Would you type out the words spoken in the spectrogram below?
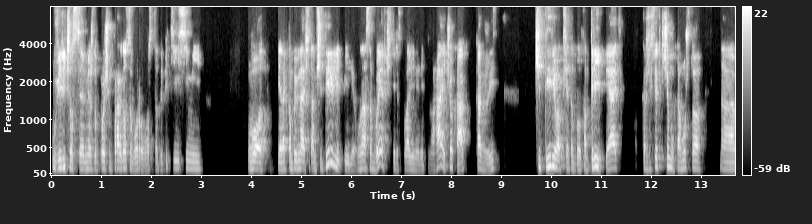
увеличился, между прочим, прогноз его роста до 5,7. Вот. Я так напоминаю, что там 4 лепили, у нас МВФ 4,5 лепил. Ага, и что, как? Как жизнь? 4 вообще-то было, там 3,5. Короче, все это к чему? К тому, что э,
